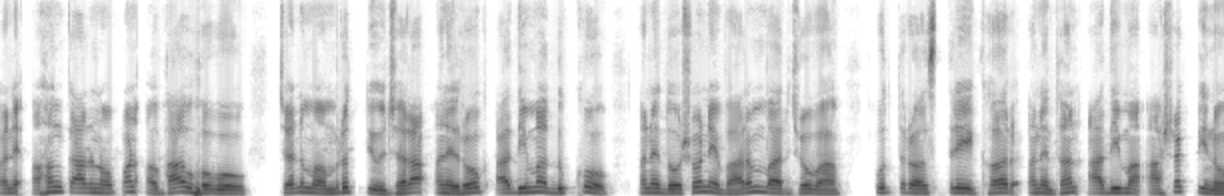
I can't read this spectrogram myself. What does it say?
અને અહંકારનો પણ અભાવ હોવો. જન્મ, મૃત્યુ, જરા અને રોગ આદિમાં દુઃખો અને દોષોને વારંવાર જોવા. પુત્ર, સ્ત્રી, ઘર અને ધન આદિમાં આસક્તિનો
